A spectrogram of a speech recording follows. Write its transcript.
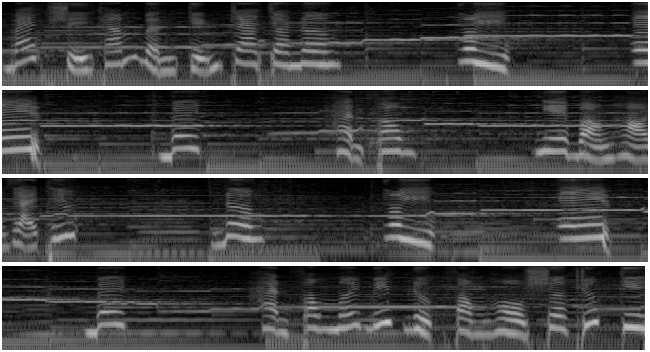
Bác sĩ khám bệnh kiểm tra cho nơn Y. E. B. Hành Phong. Nghe bọn họ giải thích. Đơn. Y. E. B. Hành Phong mới biết được phòng hồ sơ trước kia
